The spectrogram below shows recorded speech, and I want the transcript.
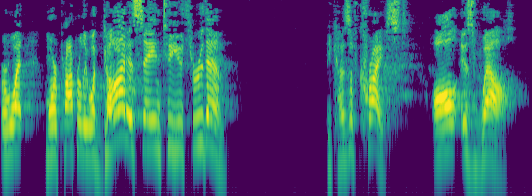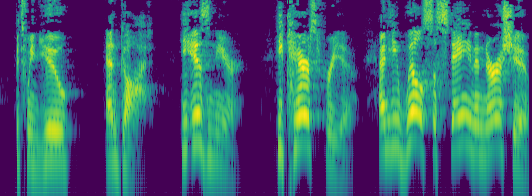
or what, more properly, what God is saying to you through them. Because of Christ, all is well between you and God. He is near. He cares for you. And He will sustain and nourish you.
